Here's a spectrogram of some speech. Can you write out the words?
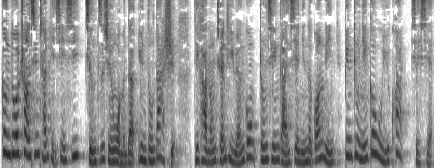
更多创新产品信息，请咨询我们的运动大使。迪卡侬全体员工衷心感谢您的光临，并祝您购物愉快，谢谢。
